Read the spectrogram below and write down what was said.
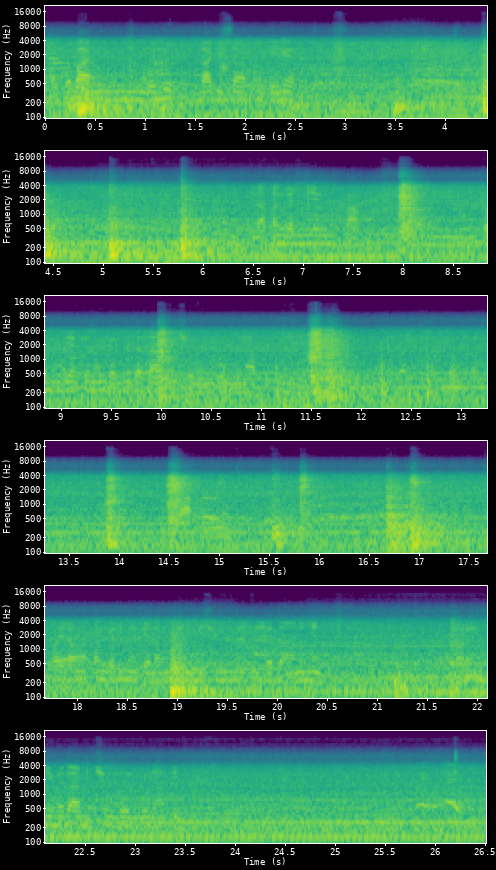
pagbaba ng rulo lagi sa container. Tinatanggal niya yung pack. Pag hindi yan tinanggal, nadadamage yung rulo natin. Pack niya. kailangan tanggalin yan kailangan yung dadaanan yan para hindi madamage yung rollo natin Hey!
